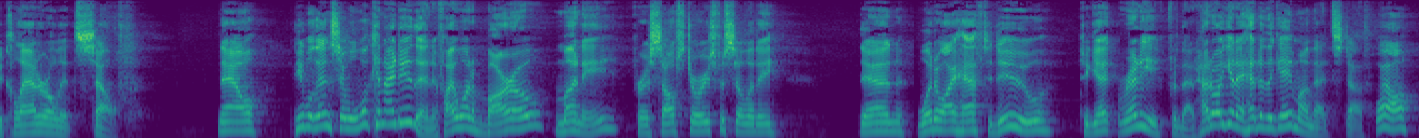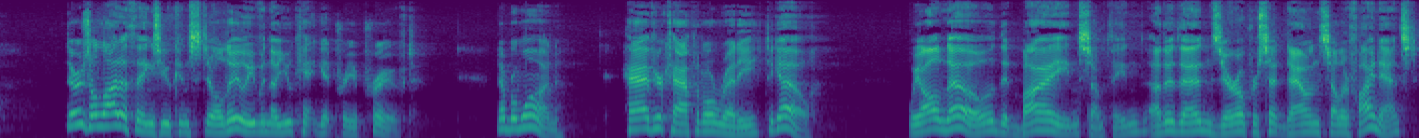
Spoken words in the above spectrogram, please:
the collateral itself. Now, people then say, well, what can I do then? If I want to borrow money for a self storage facility, then what do I have to do to get ready for that? How do I get ahead of the game on that stuff? Well, there's a lot of things you can still do, even though you can't get pre approved. Number one, have your capital ready to go. We all know that buying something other than 0% down seller financed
